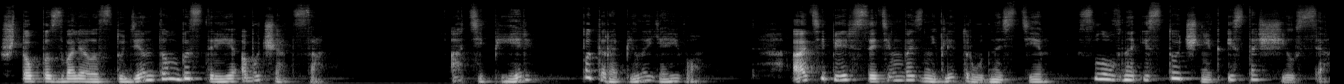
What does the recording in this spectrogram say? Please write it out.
Что позволяло студентам быстрее обучаться. А теперь поторопила я его. А теперь с этим возникли трудности, словно источник истощился.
